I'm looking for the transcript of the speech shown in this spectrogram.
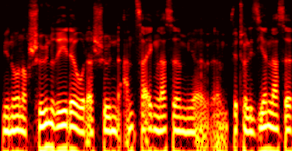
mir nur noch schön rede oder schön anzeigen lasse, mir ähm, virtualisieren lasse.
